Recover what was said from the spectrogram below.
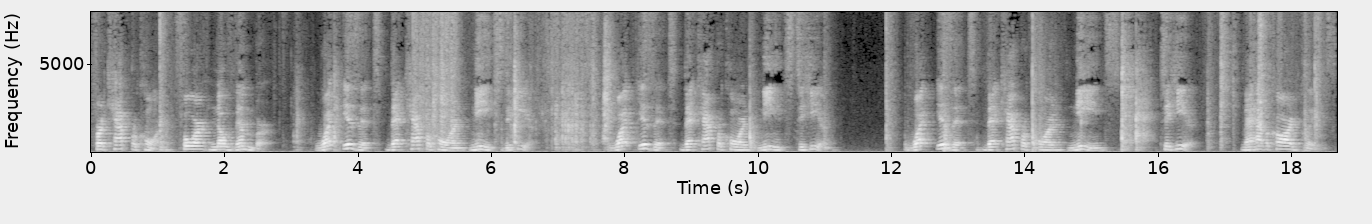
for Capricorn for November? What is it that Capricorn needs to hear? What is it that Capricorn needs to hear? What is it that Capricorn needs to hear? May I have a card, please?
